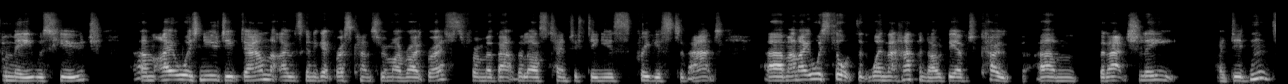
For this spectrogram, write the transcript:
for me, was huge. Um, I always knew deep down that I was going to get breast cancer in my right breast from about the last 10, 15 years previous to that. Um, and I always thought that when that happened, I would be able to cope. Um, but actually, I didn't.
